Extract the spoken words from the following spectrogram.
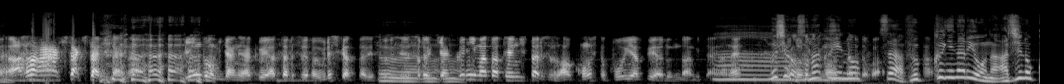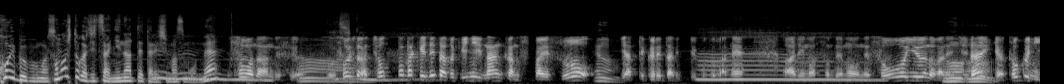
い。ああ、来た来たみたいな、ビンゴみたいな役やったりすれば嬉しかったりするしそれ逆にまた転じたりすると、あこの人こういう役やるんだみたいなね。むしろその作品のさ、フックになるような味の濃い部分は、その人が実は担ってたりしますもんね。そうなんですよ。そういう人がちょっとだけ出たときに、なんかのスパイスをやってくれたりっていうことがね、うん。ありますので、もうね、そういうのがね、時代劇は特に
